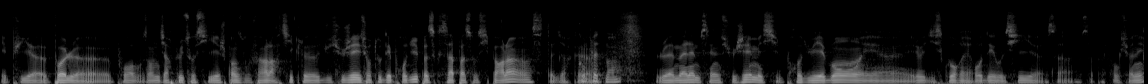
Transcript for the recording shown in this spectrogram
et puis, euh, Paul pourra vous en dire plus aussi. Et je pense vous faire l'article du sujet et surtout des produits parce que ça passe aussi par là. hein. C'est-à-dire que Complètement. le MLM, c'est un sujet, mais si le produit est bon et, et le discours est rodé aussi, ça, ça peut fonctionner.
